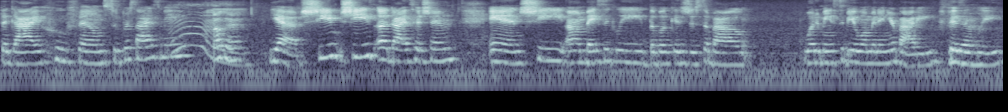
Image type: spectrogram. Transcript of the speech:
the guy who filmed Supersize Me. Mm. Okay. Yeah, she she's a dietitian, and she um, basically the book is just about what it means to be a woman in your body physically. Yeah.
